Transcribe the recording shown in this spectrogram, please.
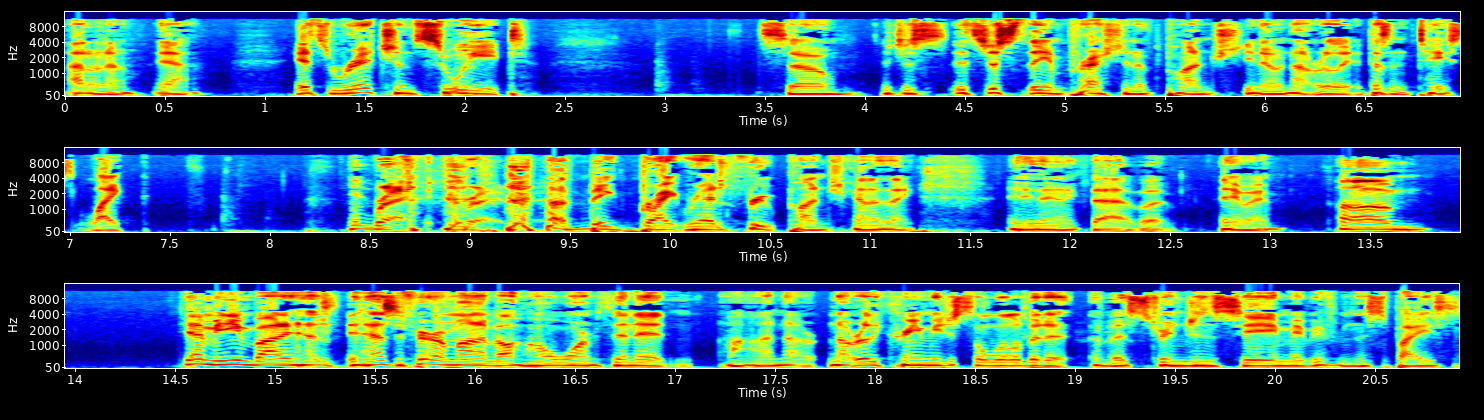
I don't know. Yeah, it's rich and sweet. So it just it's just the impression of punch. You know, not really. It doesn't taste like right, right, a big bright red fruit punch kind of thing, anything like that. But anyway, um, yeah, medium body has it has a fair amount of alcohol warmth in it. Uh, not not really creamy, just a little bit of astringency, maybe from the spice.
